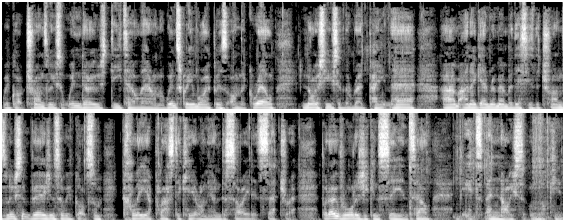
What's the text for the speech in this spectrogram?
We've got translucent windows detail there on the windscreen wipers on the grill nice use of the red paint there um, and again remember this is the translucent version so we've got some clear plastic here on the underside etc but overall as you can see and tell it's a nice looking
